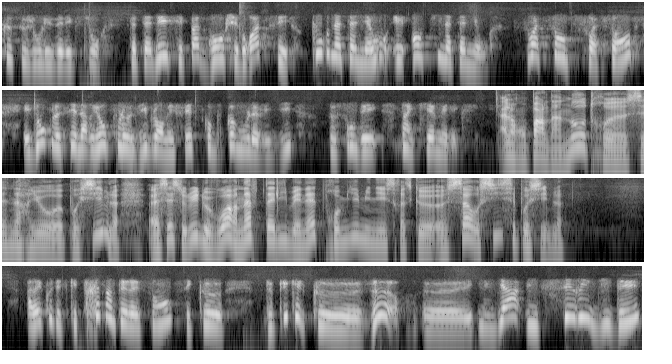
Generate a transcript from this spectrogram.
que se jouent les élections. Cette année, c'est pas gauche et droite, c'est pour Netanyahou et anti-Netanyahou. 60-60. Et donc le scénario plausible, en effet, comme, comme vous l'avez dit, ce sont des cinquièmes élections. Alors on parle d'un autre euh, scénario euh, possible, euh, c'est celui de voir Naftali Bennett Premier ministre. Est-ce que ça aussi c'est possible? Alors écoutez, ce qui est très intéressant, c'est que depuis quelques heures, il y a une série d'idées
